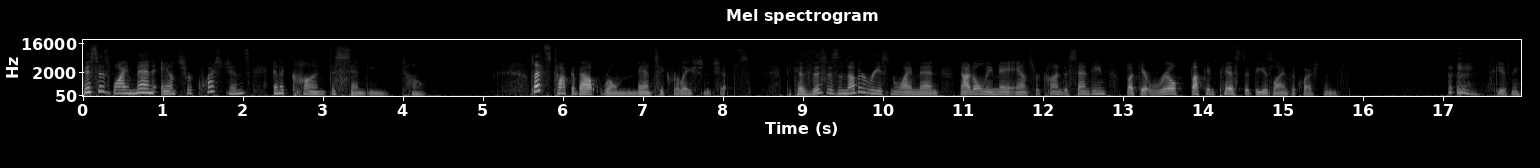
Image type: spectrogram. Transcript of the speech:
This is why men answer questions in a condescending tone. Let's talk about romantic relationships. Because this is another reason why men not only may answer condescending, but get real fucking pissed at these lines of questions. Excuse me.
